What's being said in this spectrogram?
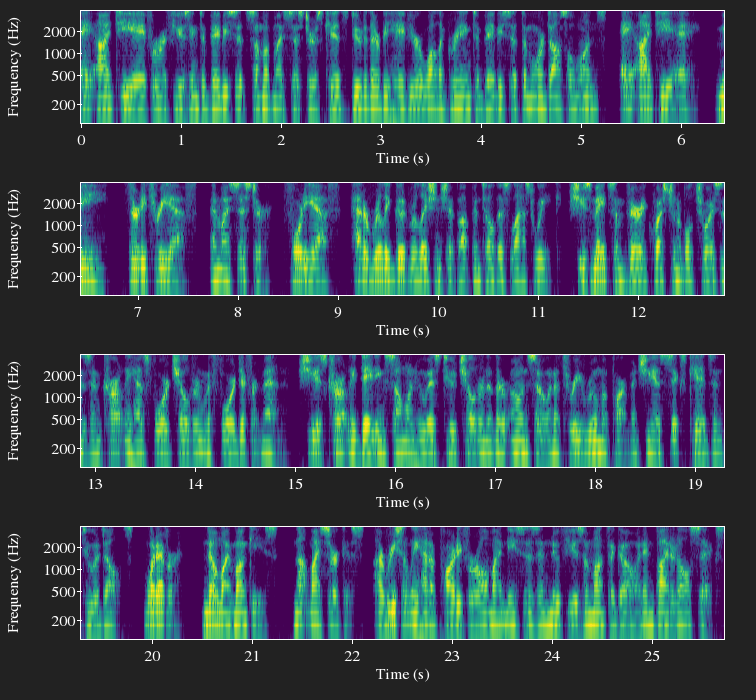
AITA for refusing to babysit some of my sister's kids due to their behavior while agreeing to babysit the more docile ones? AITA, me, 33F, and my sister, 40F, had a really good relationship up until this last week. She's made some very questionable choices and currently has four children with four different men. She is currently dating someone who has two children of their own so in a three-room apartment she has six kids and two adults. Whatever. No my monkeys, not my circus. I recently had a party for all my nieces and nephews a month ago and invited all six.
